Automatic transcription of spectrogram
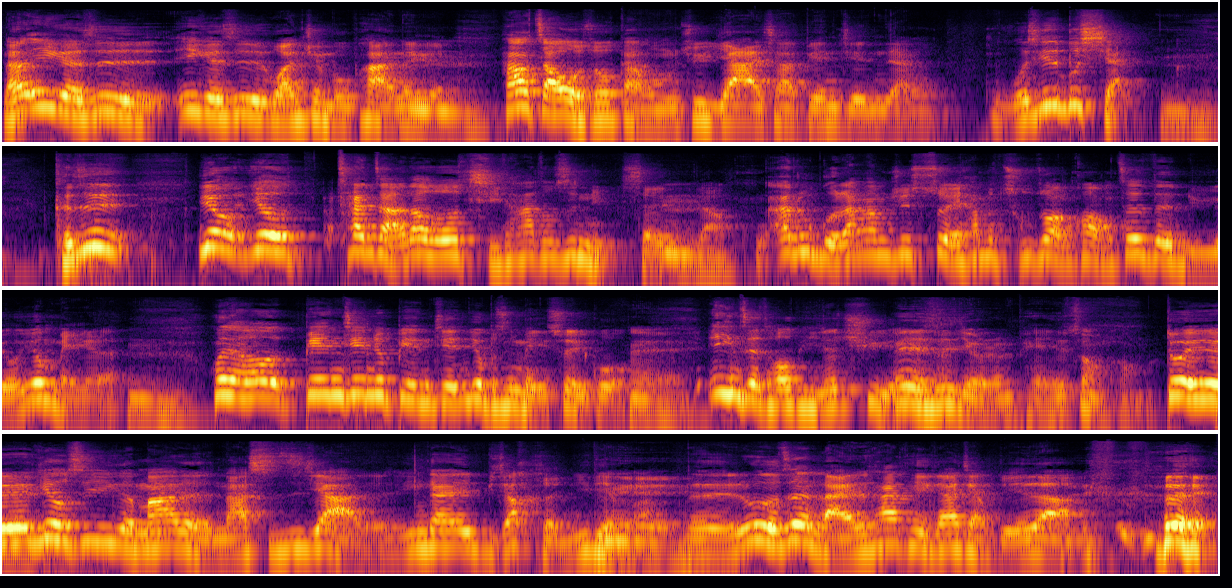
然后一个是一个是完全不怕那个，嗯。他要找我说，干我们去压一下边间这样，我其实不想，嗯。可是又又掺杂到说其他都是女生，嗯你知道，啊如果让他们去睡，他们出状况，这的旅游又没了，嗯，我想说边间就边间，又不是没睡过，哎，硬着头皮就去了。而且是有人陪的状况，对对对，又是一个妈的拿十字架的，应该比较狠一点吧。对对，如果真的来了，他可以跟他讲别的啊，对，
